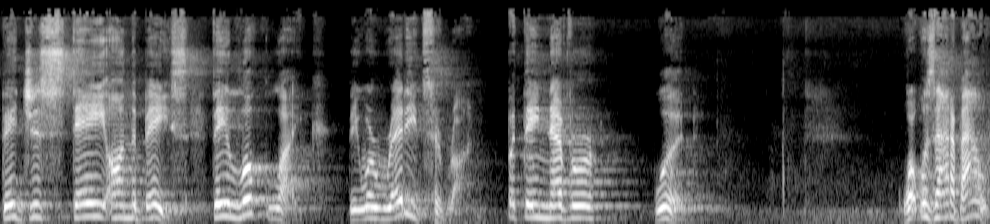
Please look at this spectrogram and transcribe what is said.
They'd just stay on the base. They looked like they were ready to run, but they never would. What was that about?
